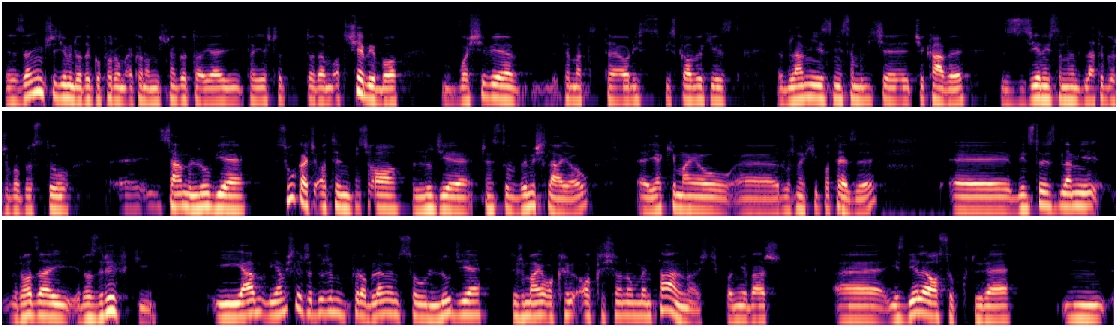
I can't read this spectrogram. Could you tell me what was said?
Zanim przejdziemy do tego forum ekonomicznego, to ja to jeszcze dodam od siebie, bo właściwie temat teorii spiskowych jest dla mnie jest niesamowicie ciekawy. Z jednej strony dlatego, że po prostu sam lubię słuchać o tym, co ludzie często wymyślają, e, jakie mają e, różne hipotezy. Więc to jest dla mnie rodzaj rozrywki. I ja, ja myślę, że dużym problemem są ludzie, którzy mają określoną mentalność, ponieważ e, jest wiele osób, które mm,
